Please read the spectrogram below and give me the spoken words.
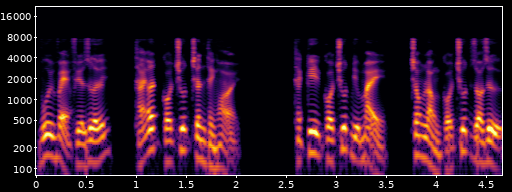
Vui vẻ phía dưới thái ất có chút chân thành hỏi. Thạch kỳ có chút nhíu mày trong lòng có chút do dự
